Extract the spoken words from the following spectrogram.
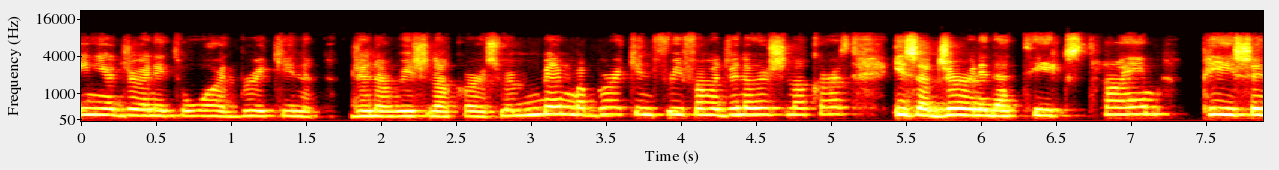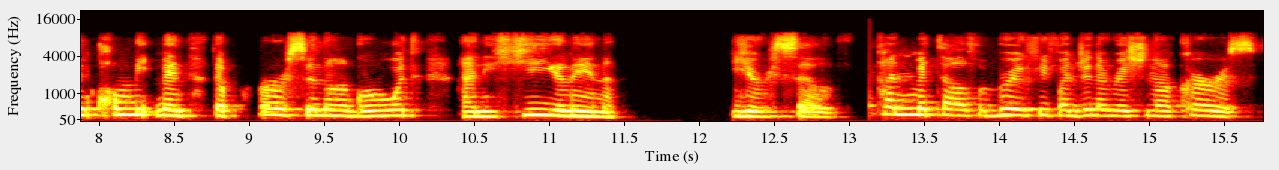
in your journey toward breaking generational curse. Remember, breaking free from a generational curse is a journey that takes time, patient commitment, the personal growth, and healing yourself. Second method for break free from generational curse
